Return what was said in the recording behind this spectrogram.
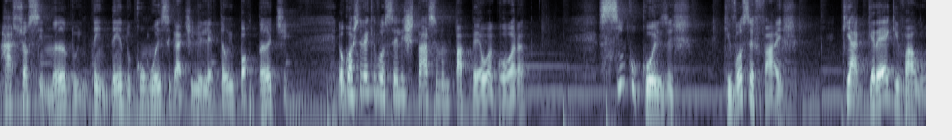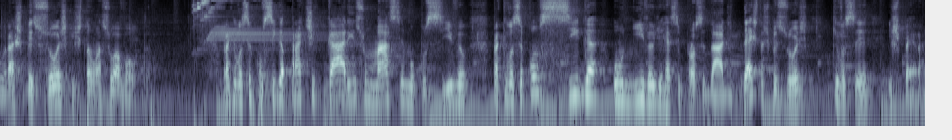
raciocinando, entendendo como esse gatilho ele é tão importante, eu gostaria que você listasse num papel agora cinco coisas que você faz que agregue valor às pessoas que estão à sua volta. Para que você consiga praticar isso o máximo possível, para que você consiga o nível de reciprocidade destas pessoas que você espera.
